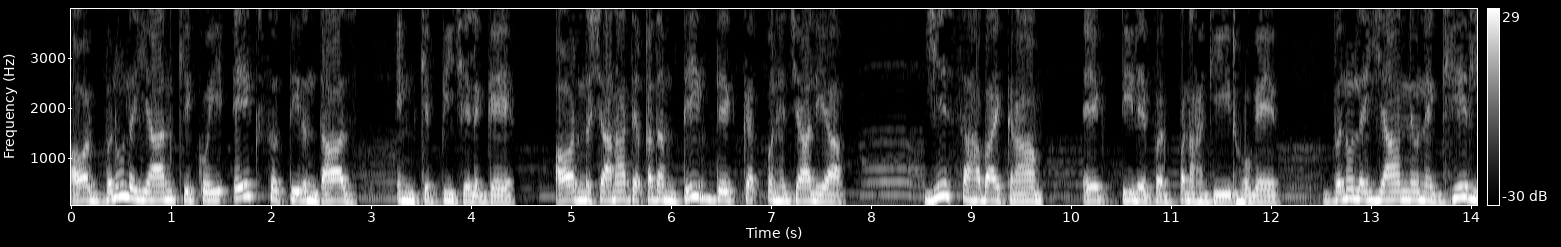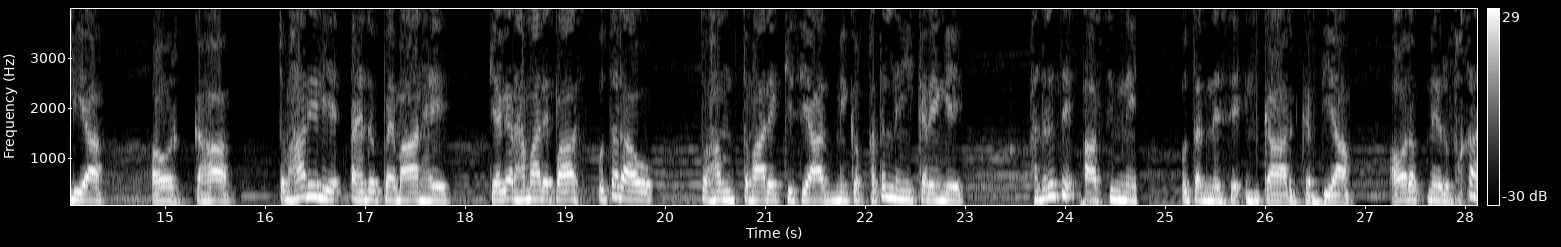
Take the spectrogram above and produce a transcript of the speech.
اور بنو لیان کی کوئی ایک سو تیر انداز ان کے پیچھے لگ گئے اور نشانات قدم دیکھ دیکھ کر انہیں جا لیا۔ یہ صحابہ کرام ایک ٹیلے پر پناہ گیر ہو گئے۔ بنو لیان نے انہیں گھیر لیا اور کہا، تمہارے لیے عہد و پیمان ہے کہ اگر ہمارے پاس اتر آؤ تو ہم تمہارے کسی آدمی کو قتل نہیں کریں گے۔ حضرت عاصم نے اترنے سے انکار کر دیا اور اپنے رفقا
